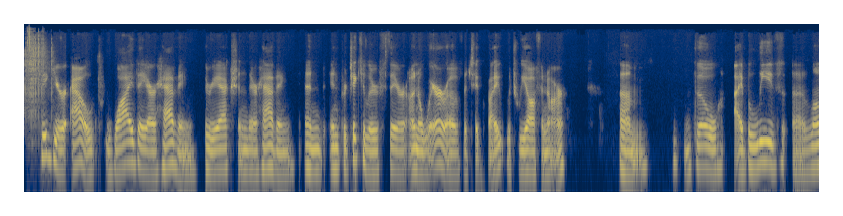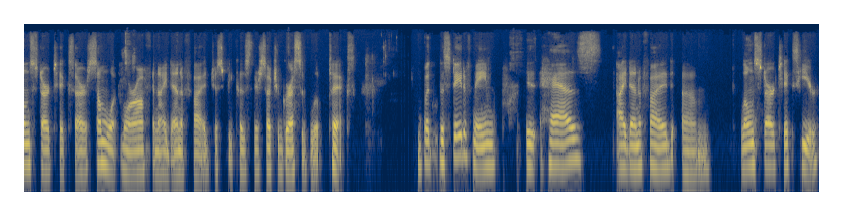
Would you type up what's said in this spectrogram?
figure out why they are having the reaction they're having. And in particular, if they're unaware of a tick bite, which we often are, um, though I believe uh, Lone Star ticks are somewhat more often identified just because they're such aggressive little ticks. But the state of Maine it has identified um, Lone Star ticks here.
